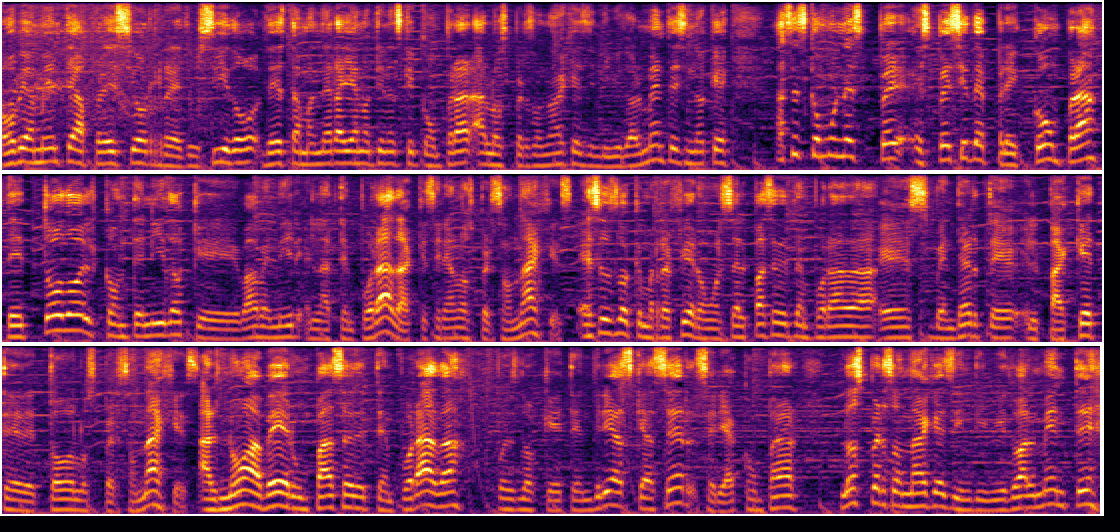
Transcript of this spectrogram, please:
obviamente a precio reducido. De esta manera ya no tienes que comprar a los personajes individualmente, sino que haces como una especie de precompra de todo el contenido que va a venir en la temporada, que serían los personajes. Eso es lo que me refiero, o sea, el pase de temporada es venderte el paquete de todos los personajes. Al no haber un pase de temporada, pues lo que tendrías que hacer sería comprar los personajes individualmente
